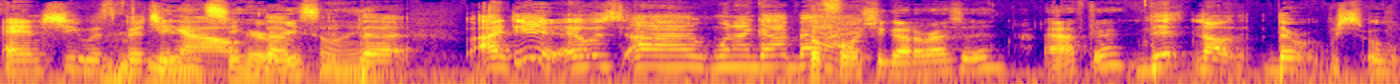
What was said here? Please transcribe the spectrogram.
and she was bitching Oh. didn't out. see her the, recently. The, I did. It was uh, when I got back. Before she got arrested, after. This no the ooh,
